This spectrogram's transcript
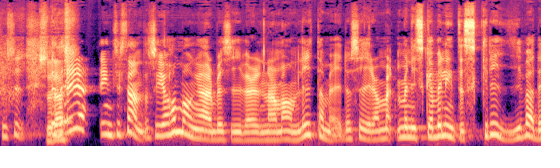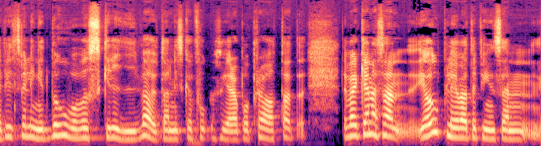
precis. Så det där- är rätt intressant. Alltså jag har många arbetsgivare när de anlitar mig, då säger de, men, men ni ska väl inte skriva, det finns väl inget behov av att skriva, utan ni ska fokusera på att prata. Det verkar nästan, jag upplever att det finns en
